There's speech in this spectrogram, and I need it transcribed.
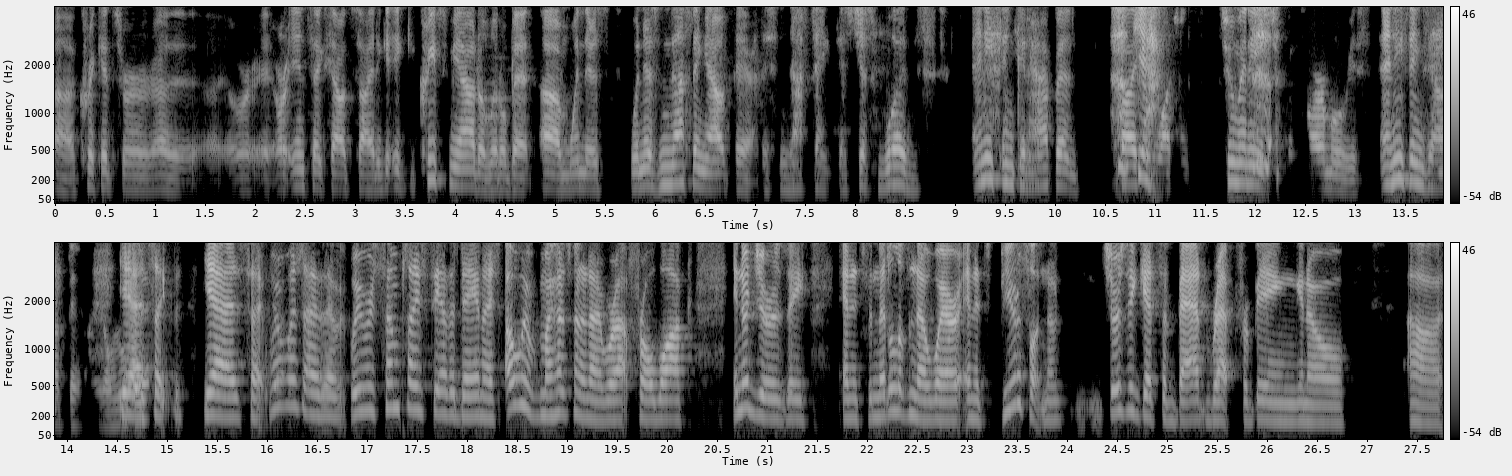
uh, crickets or, uh, or or insects outside. It, it creeps me out a little bit um, when there's when there's nothing out there. There's nothing. There's just woods. Anything can happen. Yeah. Watching too many horror movies. Anything's out there. I don't know Yeah, it's like yeah, it's like where was I? We were someplace the other day, and I oh, we, were- my husband and I were out for a walk in New Jersey, and it's the middle of nowhere, and it's beautiful. No, Jersey gets a bad rep for being you know uh,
